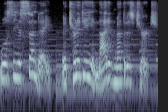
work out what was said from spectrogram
We'll see you Sunday at Trinity United Methodist Church.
